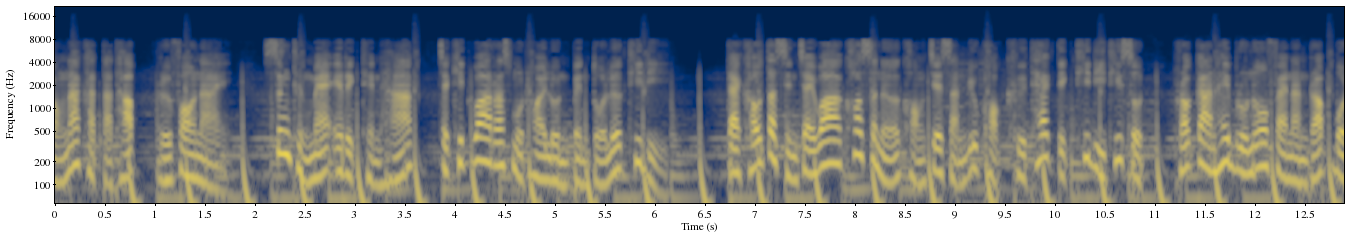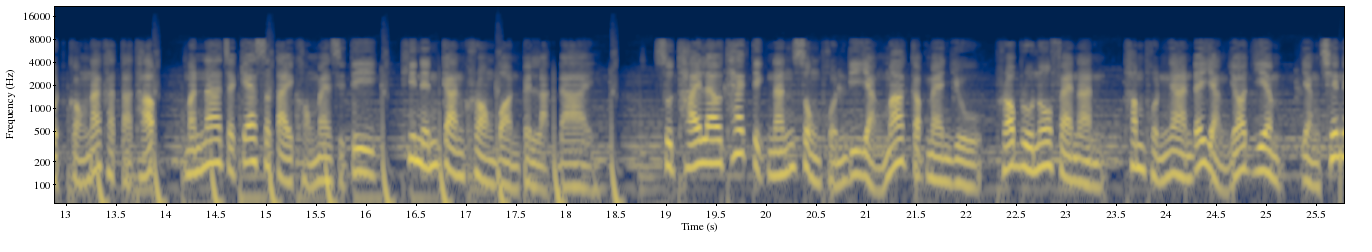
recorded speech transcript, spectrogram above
กองหน้าขัดตาทับหรือฟอร์ไน ซึ่งถึงแม้เอริกเทนฮากจะคิดว่ารัสมุดฮอยลุนเป็นตัวเลือกที่ดี แต่เขาตัดสินใจว่าข้อเสนอของเจสันวิลคอกคือแทคติกที่ดีที่สุด เพราะการให้บรูโน่แฟนันรับบทกองหน้าขัดตาทับมันน่าจะแก้สไตล์ของแมนซิตี้ที่เน้นการครองบอลเป็นหลักได้ สุดท้ายแล้วแทคติกนั้นส่งผลดีอย่างมากกับแมนยู เพราะบรูโน่แฟร์นันทำผลงานได้อย่างยอดเยี่ยม อย่างเช่น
